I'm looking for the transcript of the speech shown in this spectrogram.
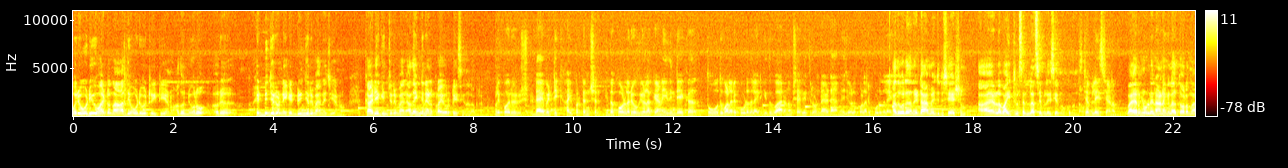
ഒരു ഒടിവുമായിട്ടൊന്ന് ആദ്യം ഒടിവ് ട്രീറ്റ് ചെയ്യണോ? അതോ ന്യൂറോ ഒരു ഹെഡ് ഇഞ്ചുറി ഉണ്ടെങ്കിൽ ഹെഡ് ഇഞ്ചുറി മാനേജ് ചെയ്യണോ? കാർഡിയക് ഇഞ്ചുറി മാനേജ് അതെങ്ങനെയാണ് പ്രയോറിറ്റൈസ് ചെയ്യുന്നത് ഡോക്ടർ നമ്മളിപ്പോൾ ഒരു ഡയബറ്റിക് ഹൈപ്പർ ടെൻഷൻ ഇതൊക്കെ ഉള്ള രോഗികളൊക്കെയാണ് ഇതിന്റെയൊക്കെ തോത് വളരെ കൂടുതലായിരിക്കും. ഇത് കാരണം ശരീരത്തിലുണ്ടായ ഡാമേജുകളൊക്കെ വളരെ കൂടുതലായിരിക്കും. അതുപോലെ തന്നെ ഡാമേജിന് ശേഷം അയാളുടെ വൈറ്റൽസ് എല്ലാം സ്റ്റെബിലൈസ് ചെയ്യാൻ നോക്കുന്നുണ്ട് സ്റ്റെബിലൈസ് ചെയ്യണം. വയറിനുള്ളിലാണെങ്കിൽ അത് തുറന്ന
